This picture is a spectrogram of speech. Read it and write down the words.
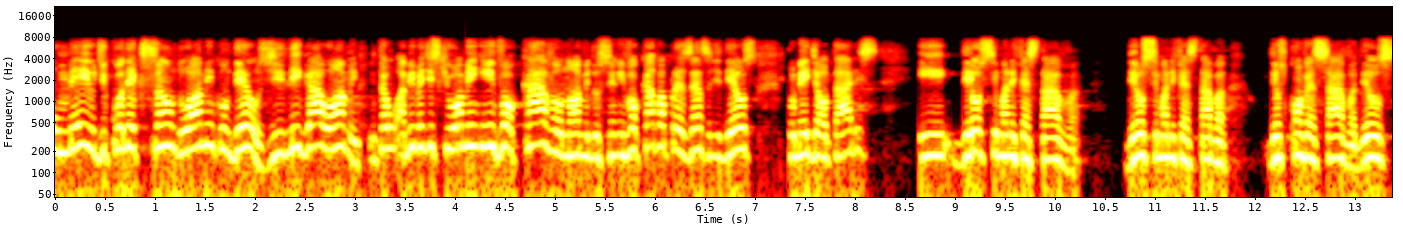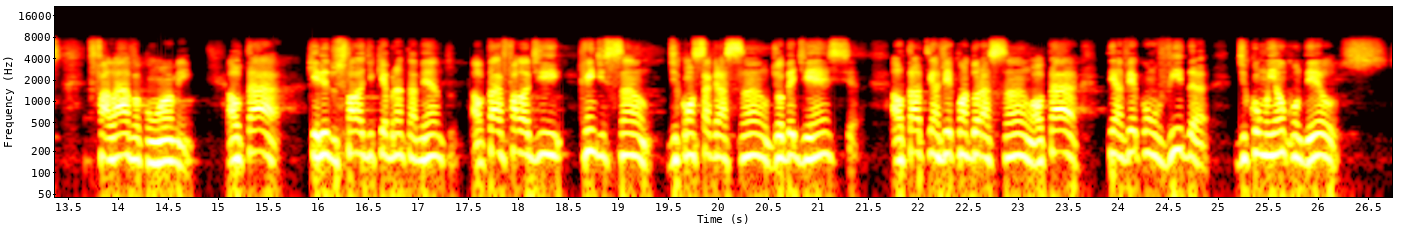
o meio de conexão do homem com Deus, de ligar o homem. Então a Bíblia diz que o homem invocava o nome do Senhor, invocava a presença de Deus por meio de altares e Deus se manifestava. Deus se manifestava, Deus conversava, Deus falava com o homem. Altar, queridos, fala de quebrantamento. Altar fala de rendição, de consagração, de obediência. Altar tem a ver com adoração. Altar tem a ver com vida de comunhão com Deus.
